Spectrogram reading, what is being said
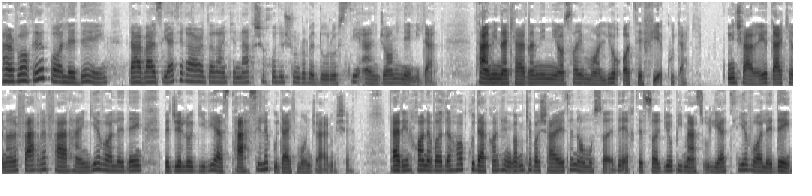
در واقع والدین در وضعیتی قرار دارن که نقش خودشون رو به درستی انجام نمیدن. تأمین نکردن این نیازهای مالی و عاطفی کودک. این شرایط در کنار فقر فرهنگی والدین به جلوگیری از تحصیل کودک منجر میشه. در این خانواده ها کودکان هنگامی که با شرایط نامساعد اقتصادی و بیمسئولیتی والدین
